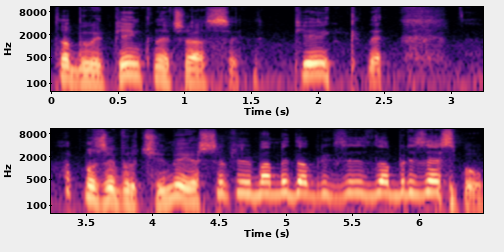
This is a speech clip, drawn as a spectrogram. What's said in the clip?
To były piękne czasy, piękne. A może wrócimy jeszcze, przecież mamy dobry, dobry zespół.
